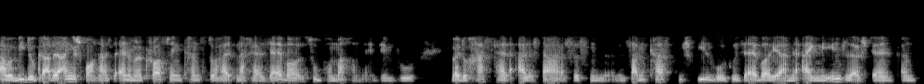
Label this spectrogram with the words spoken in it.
aber wie du gerade angesprochen hast, Animal Crossing kannst du halt nachher selber super machen, indem du, weil du hast halt alles da. Es ist ein Sandkastenspiel, wo du selber ja eine eigene Insel erstellen kannst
